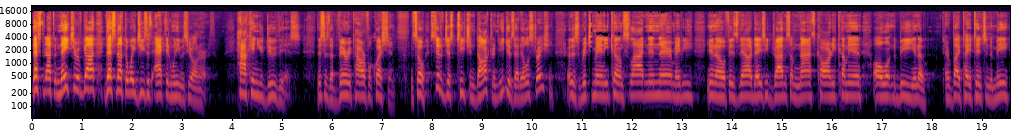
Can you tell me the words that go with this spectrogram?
That's not the nature of God. That's not the way Jesus acted when he was here on earth. How can you do this? This is a very powerful question. And so instead of just teaching doctrine, he gives that illustration. This rich man, he comes sliding in there. Maybe, you know, if it's nowadays, he'd driving some nice car and he'd come in all wanting to be, you know, everybody pay attention to me.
